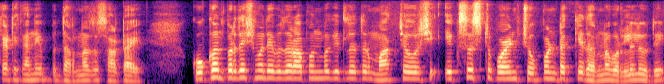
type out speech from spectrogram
त्या ठिकाणी धरणाचा साठा आहे. कोकण प्रदेशमध्ये जर आपण बघितलं तर मागच्या वर्षी एकसष्ट पॉईंट चोपन्न टक्के धरणं भरलेले होते.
